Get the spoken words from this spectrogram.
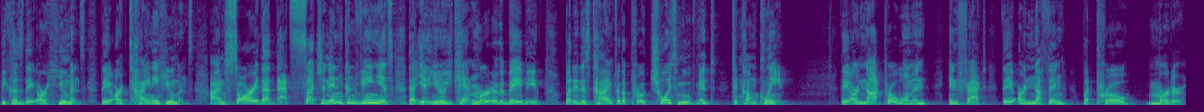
because they are humans. They are tiny humans. I'm sorry that that's such an inconvenience that you, you know you can't murder the baby, but it is time for the pro-choice movement to come clean. They are not pro-woman. In fact, they are nothing but pro-murder.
